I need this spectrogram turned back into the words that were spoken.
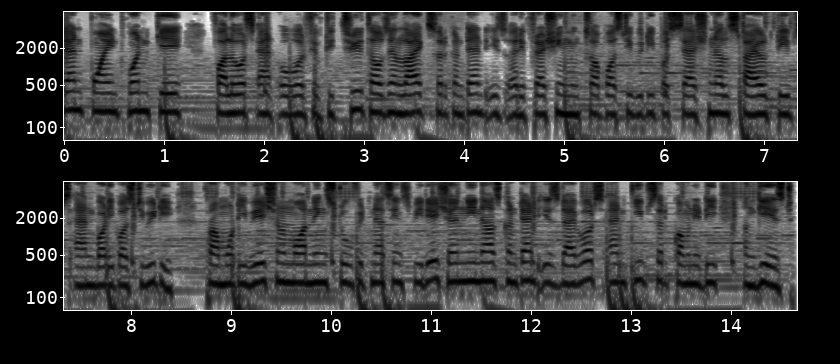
10.1k followers and over 53,000 likes. Her content is a refreshing mix of positivity, professional style tips, and body positivity. From motivational mornings to fitness inspiration, Nina's content is diverse and keeps her community engaged.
